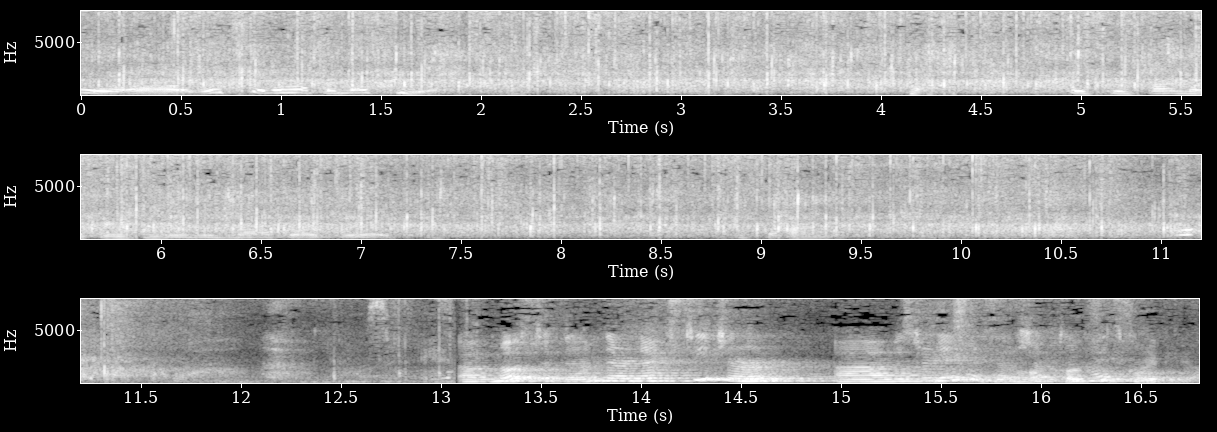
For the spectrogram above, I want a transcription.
Yeah, what's going to happen next year? This performance is really not that good. Uh, most of them, their next teacher, uh, Mr. Davis at Shepton High School.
